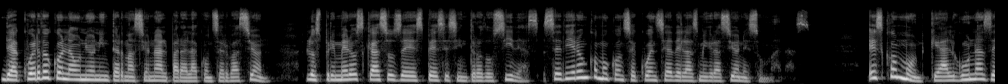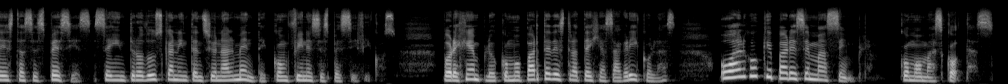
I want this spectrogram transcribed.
De acuerdo con la Unión Internacional para la Conservación, los primeros casos de especies introducidas se dieron como consecuencia de las migraciones humanas. Es común que algunas de estas especies se introduzcan intencionalmente con fines específicos, por ejemplo, como parte de estrategias agrícolas, o algo que parece más simple, como mascotas.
